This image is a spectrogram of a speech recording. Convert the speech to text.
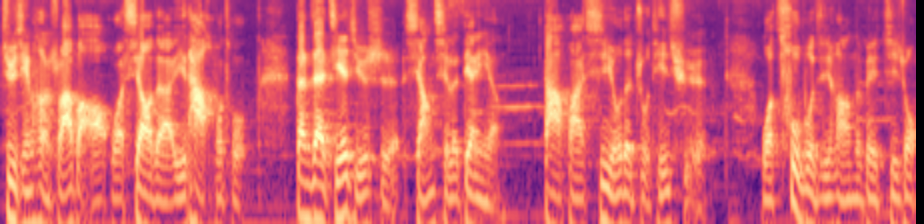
剧情很耍宝，我笑得一塌糊涂。但在结局时，想起了电影《大话西游》的主题曲，我猝不及防地被击中，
